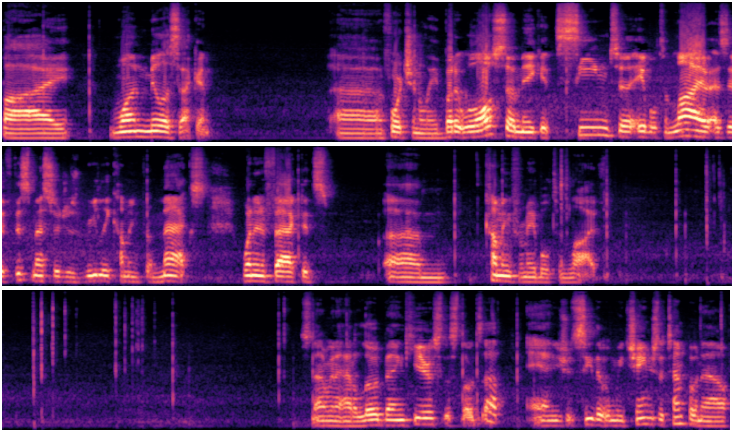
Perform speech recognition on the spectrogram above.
by one millisecond, uh, unfortunately, but it will also make it seem to Ableton Live as if this message is really coming from Max, when in fact it's um, coming from Ableton Live. So now I'm going to add a load bang here so this loads up and you should see that when we change the tempo now,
